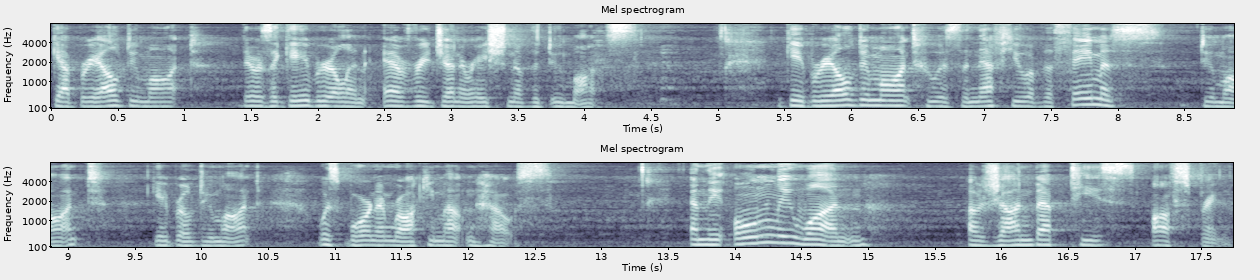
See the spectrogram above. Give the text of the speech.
Gabriel Dumont. There was a Gabriel in every generation of the Dumonts. Gabriel Dumont, who is the nephew of the famous Dumont, Gabriel Dumont, was born in Rocky Mountain House. And the only one of Jean Baptiste's offspring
